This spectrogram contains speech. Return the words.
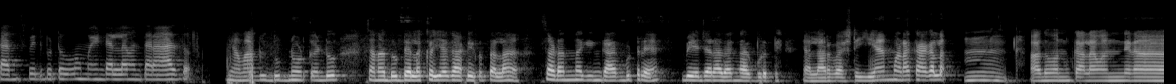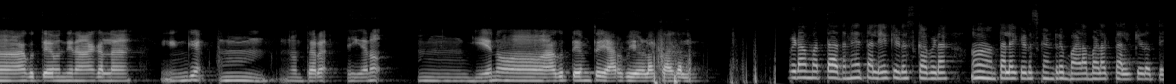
ಕನ್ಸು ಬಿದ್ದುಬಿಟ್ಟು ಮೈಂಡೆಲ್ಲ ಒಂಥರ ಆಯ್ತು ಯಾವಾಗಲೂ ದುಡ್ಡು ನೋಡ್ಕೊಂಡು ಚೆನ್ನಾಗಿ ದುಡ್ಡೆಲ್ಲ ಕೈಯಾಗ ಆಡಿರುತ್ತಲ್ಲ, ಸಡನ್ನಾಗಿ ಹಿಂಗೆ ಆಗ್ಬಿಟ್ರೆ ಬೇಜಾರಾದಂಗೆ ಆಗ್ಬಿಡುತ್ತೆ. ಎಲ್ಲರಿಗೂ ಅಷ್ಟೇ, ಏನು ಮಾಡೋಕ್ಕಾಗಲ್ಲ. ಹ್ಞೂ ಅದು ಒಂದು ಕಾಲ ಒಂದಿನ ಆಗುತ್ತೆ, ಒಂದಿನ ಆಗಲ್ಲ. ಹಿಂಗೆ ಹ್ಞೂ ಒಂಥರ ಏನೋ. ಏನೋ ಆಗುತ್ತೆ ಅಂತ ಯಾರಿಗೂ ಹೇಳೋಕ್ಕಾಗಲ್ಲ ಬಿಡ ಮತ್ತೆ, ಅದನ್ನೇ ತಲೆ ಕೆಡಿಸ್ಕೊಬೇಡ ಹ್ಞೂ ತಲೆ ಕೆಡಿಸ್ಕೊಂಡ್ರೆ ಭಾಳ ಭಾಳ ತಲೆ ಕೆಡುತ್ತೆ.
